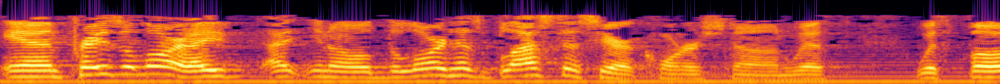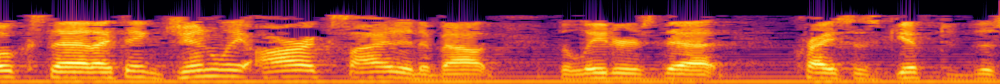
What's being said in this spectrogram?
And praise the Lord. I, I, you know, the Lord has blessed us here at Cornerstone with, with folks that I think generally are excited about the leaders that Christ has gifted this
